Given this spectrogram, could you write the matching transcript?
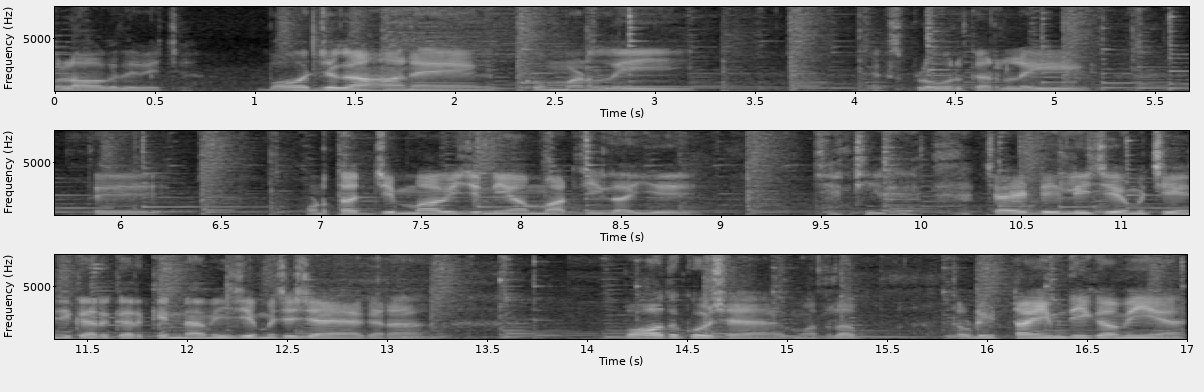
ਵਲੌਗ ਦੇ ਵਿੱਚ। ਬਹੁਤ ਜਗ੍ਹਾਵਾਂ ਨੇ ਘੁੰਮਣ ਲਈ ਐਕਸਪਲੋਰ ਕਰਨ ਲਈ ਤੇ ਹੁਣ ਤਾਂ ਜਿੰਮਾਂ ਵੀ ਜਿੰਨੀਆਂ ਮਰਜ਼ੀ ਲਾਈਏ, ਜਿੰਨੀਆਂ ਚਾਹੇ ਡੇਲੀ ਜਿਮ ਚੇਂਜ ਕਰ ਕਰਕੇ ਨਵੀਂ ਜਿਮ 'ਚ ਜਾਇਆ ਕਰਾਂ। ਬਹੁਤ ਕੁਝ ਹੈ, ਮਤਲਬ ਥੋੜੀ ਟਾਈਮ ਦੀ ਕਮੀ ਹੈ।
